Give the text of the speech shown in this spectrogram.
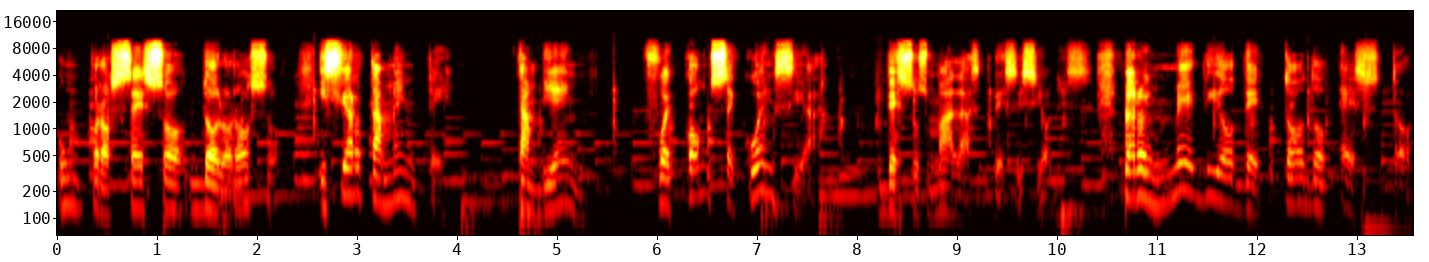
un proceso doloroso y ciertamente también fue consecuencia de sus malas decisiones. Pero en medio de todo esto,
